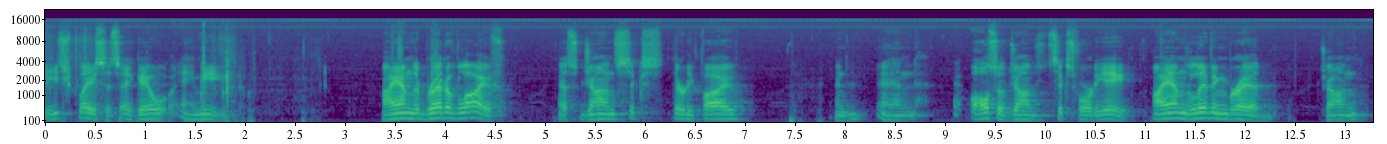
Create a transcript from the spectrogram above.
each place it's ego eimi. I am the bread of life. That's John 6 35 and, and also John 6:48. I am the living bread. John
